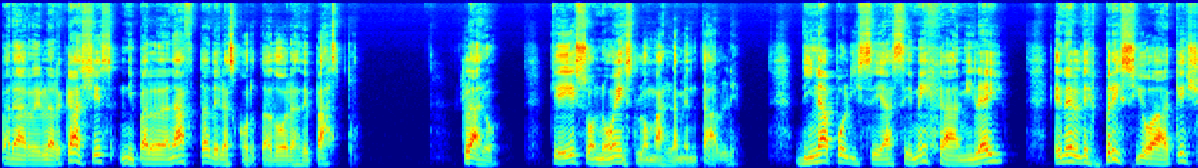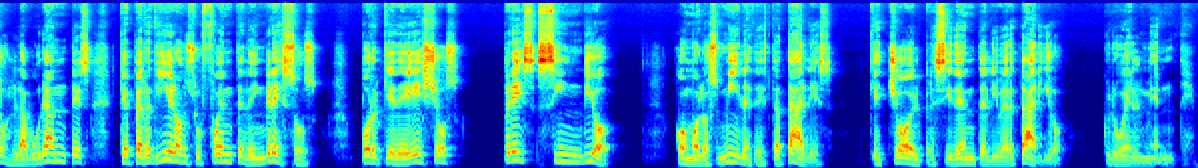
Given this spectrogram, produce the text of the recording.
para arreglar calles ni para la nafta de las cortadoras de pasto. Claro que eso no es lo más lamentable. Dinápolis se asemeja a ley en el desprecio a aquellos laburantes que perdieron su fuente de ingresos porque de ellos prescindió, como los miles de estatales que echó el presidente libertario cruelmente.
